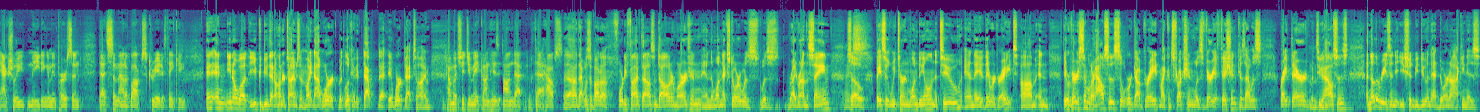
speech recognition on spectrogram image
actually meeting them in person, that's some out of box creative thinking. And, and you know what? You could do that a hundred times and it might not work, but look at it. That, that it worked that time. How much did you make on his on that that house? Uh, that was about a forty-five thousand dollar margin, and the one next door was was right around the same. So basically, we turned one deal into two, and they they were great. Um, and they were very similar houses, so it worked out great. My construction was very efficient because I was right there with two houses. Another reason that you should be doing that door knocking is.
